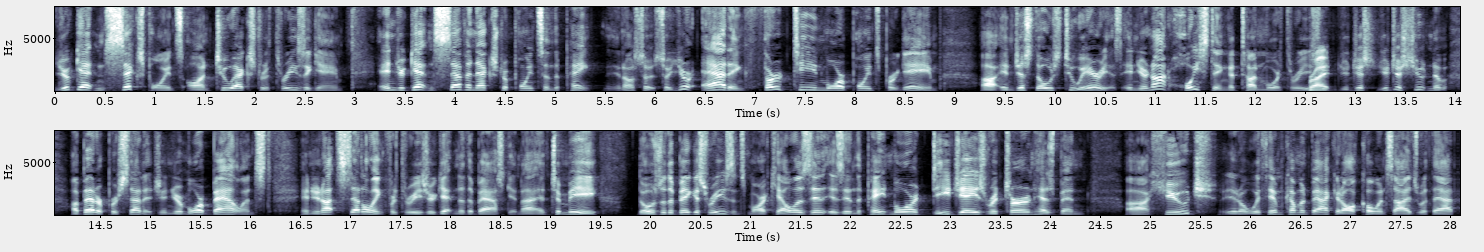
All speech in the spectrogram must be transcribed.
You're getting six points on two extra threes a game, and you're getting seven extra points in the paint. You know, so so you're adding 13 more points per game uh, in just those two areas, and you're not hoisting a ton more threes. Right. You're just you're just shooting a, a better percentage, and you're more balanced, and you're not settling for threes. You're getting to the basket. And, I, and to me, those are the biggest reasons. Markelle is in, is in the paint more. DJ's return has been uh, huge. You know, with him coming back, it all coincides with that.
